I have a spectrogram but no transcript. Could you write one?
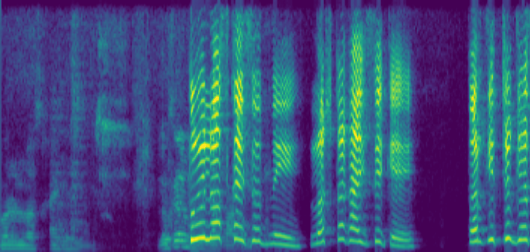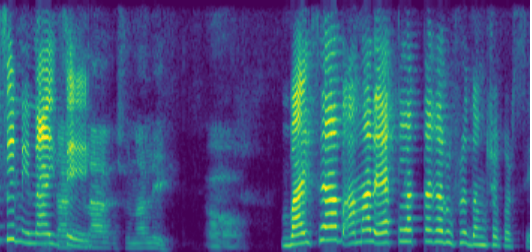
বড় লস খাই নিলাম তুই লস খাইছিস নি লসটা খাইছে কে? তোর কিচ্ছু গেছে নি নাইছে সোনালি। সাহেব আমার এক লাখ টাকার উপরে ধ্বংস করছে।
